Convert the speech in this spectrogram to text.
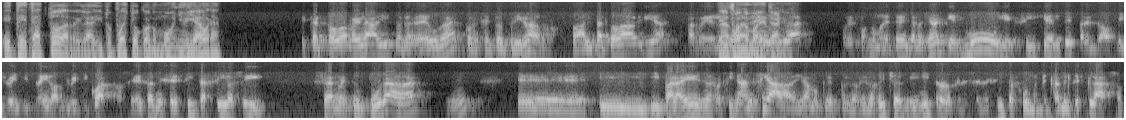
Eh, está todo arregladito, puesto con un moño. ¿Y ahora? Está todo arregladito, la deuda con el sector privado. Falta todavía arreglar el Fondo Monetario por el Fondo Monetario Internacional, que es muy exigente para el 2023 y 2024. O sea, esa necesita sí o sí ser reestructurada eh, y, para ella refinanciada, digamos, que por los, los dichos del ministro lo que se necesita fundamentalmente es plazo,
